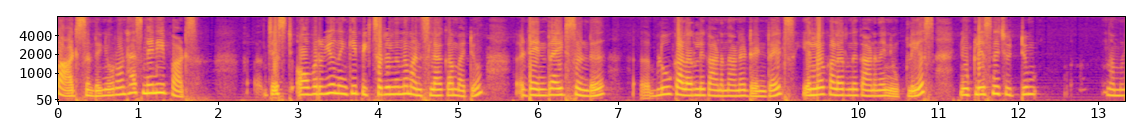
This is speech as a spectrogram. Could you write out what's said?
പാർട്സ് ഉണ്ട്. Neuron has many parts just overview നിങ്ങൾക്ക് ഈ പിക്ചറിൽ നിന്ന് മനസ്സിലാക്കാൻ പറ്റും. ഡെൻഡ്രൈറ്റ്സ് ഉണ്ട്. ബ്ലൂ കളറിൽ കാണുന്നതാണ് ഡെൻഡ്രൈറ്റ്സ് യെല്ലോ കളറിൽ കാണുന്ന ന്യൂക്ലിയസ് ന്യൂക്ലിയസിന് ചുറ്റും നമ്മൾ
